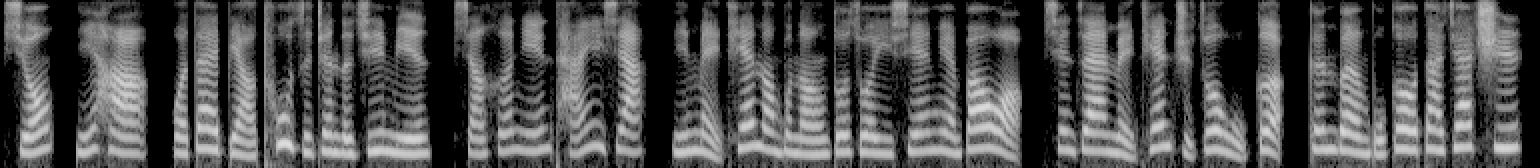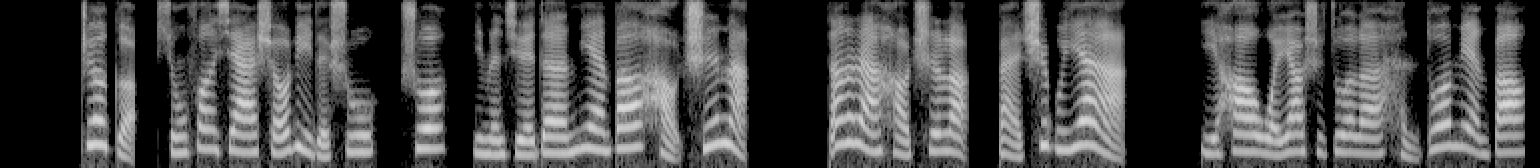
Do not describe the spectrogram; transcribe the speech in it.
熊，你好，我代表兔子镇的居民，想和您谈一下，您每天能不能多做一些面包哦？现在每天只做五个，根本不够大家吃。这个熊放下手里的书，说：“你们觉得面包好吃吗？当然好吃了，百吃不厌啊！以后我要是做了很多面包，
